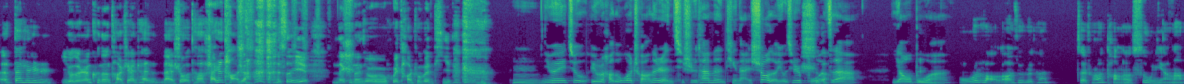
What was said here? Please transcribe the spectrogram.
呃，但是有的人可能躺时间长难受，他还是躺着，所以那可能就会躺出问题。嗯，因为就比如好多卧床的人，其实他们挺难受的，尤其是脖子啊、腰部啊。我姥姥就是她在床上躺了四五年了，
